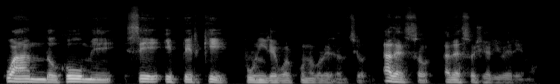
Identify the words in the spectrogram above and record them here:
quando, come, se e perché punire qualcuno con le sanzioni? Adesso, adesso ci arriveremo.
